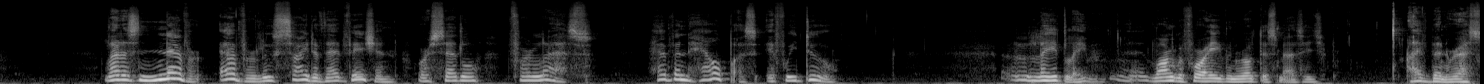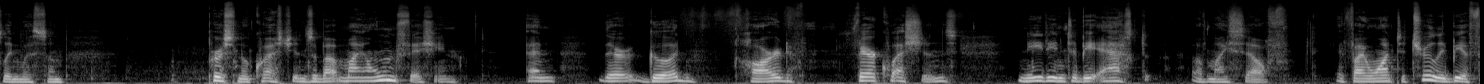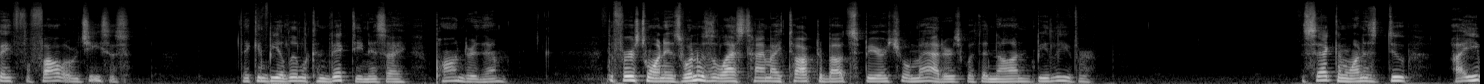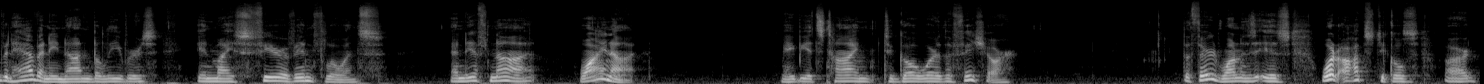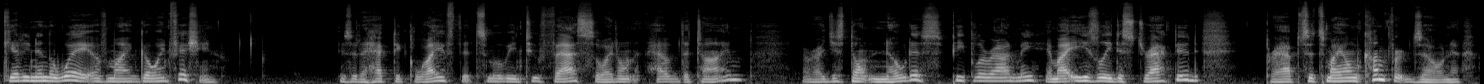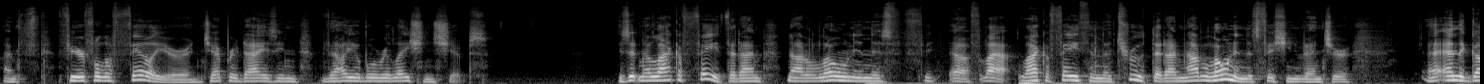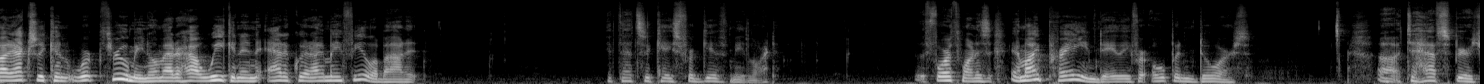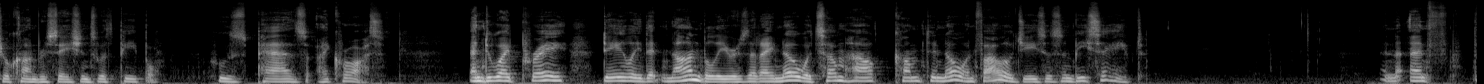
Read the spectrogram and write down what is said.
Let us never, ever lose sight of that vision or settle for less. Heaven help us if we do. Lately, long before I even wrote this message, I've been wrestling with some personal questions about my own fishing. And they're good, hard, fair questions needing to be asked of myself if I want to truly be a faithful follower of Jesus. They can be a little convicting as I ponder them. The first one is when was the last time I talked about spiritual matters with a non believer? The second one is do I even have any non believers in my sphere of influence? And if not, why not? Maybe it's time to go where the fish are. The third one is, is what obstacles are getting in the way of my going fishing? Is it a hectic life that's moving too fast so I don't have the time? Or I just don't notice people around me? Am I easily distracted? Perhaps it's my own comfort zone. I'm f- fearful of failure and jeopardizing valuable relationships. Is it my lack of faith that I'm not alone in this, uh, lack of faith in the truth that I'm not alone in this fishing venture, and that God actually can work through me no matter how weak and inadequate I may feel about it? If that's the case, forgive me, Lord. The fourth one is Am I praying daily for open doors uh, to have spiritual conversations with people whose paths I cross? And do I pray daily that non believers that I know would somehow come to know and follow Jesus and be saved? And, and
